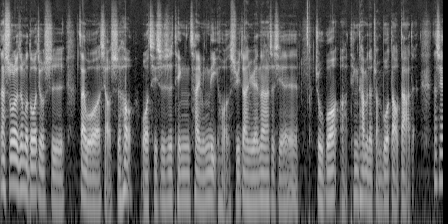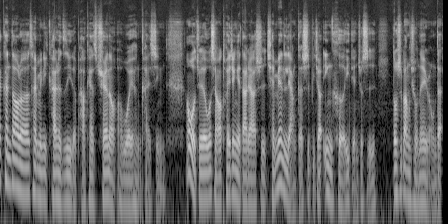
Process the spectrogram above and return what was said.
那说了这么多，就是在我小时候，我其实是听蔡明丽或徐展元啊这些主播啊，听他们的转播到大的。那现在看到了蔡明丽开了自己的 podcast channel 啊，我也很开心。那我觉得我想要推荐给大家的是前面两个是比较硬核一点，就是都是棒球内容的。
